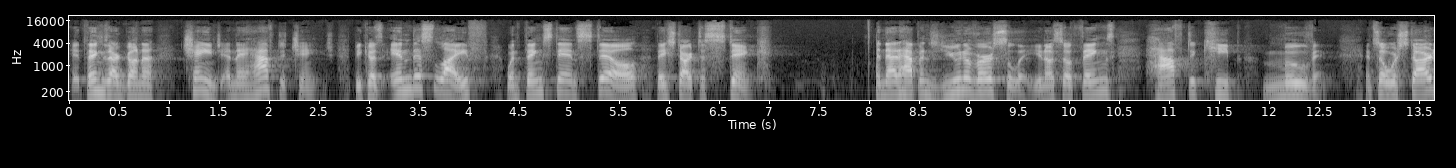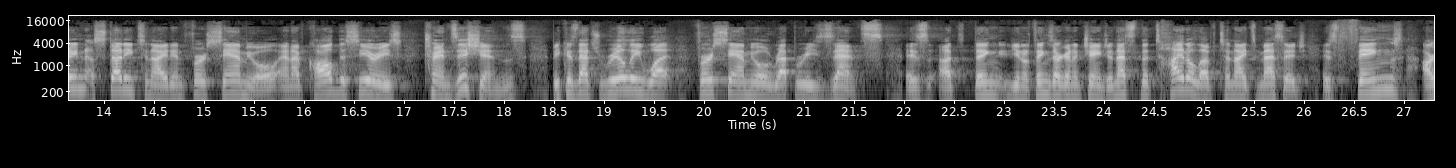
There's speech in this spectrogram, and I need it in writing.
It, things are gonna change, and they have to change because in this life, when things stand still, they start to stink. And that happens universally, you know, so things have to keep moving. And so we're starting a study tonight in 1 Samuel, and I've called the series Transitions because that's really what 1 Samuel represents. Is a thing, you know, things are going to change. And that's the title of tonight's message is things are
